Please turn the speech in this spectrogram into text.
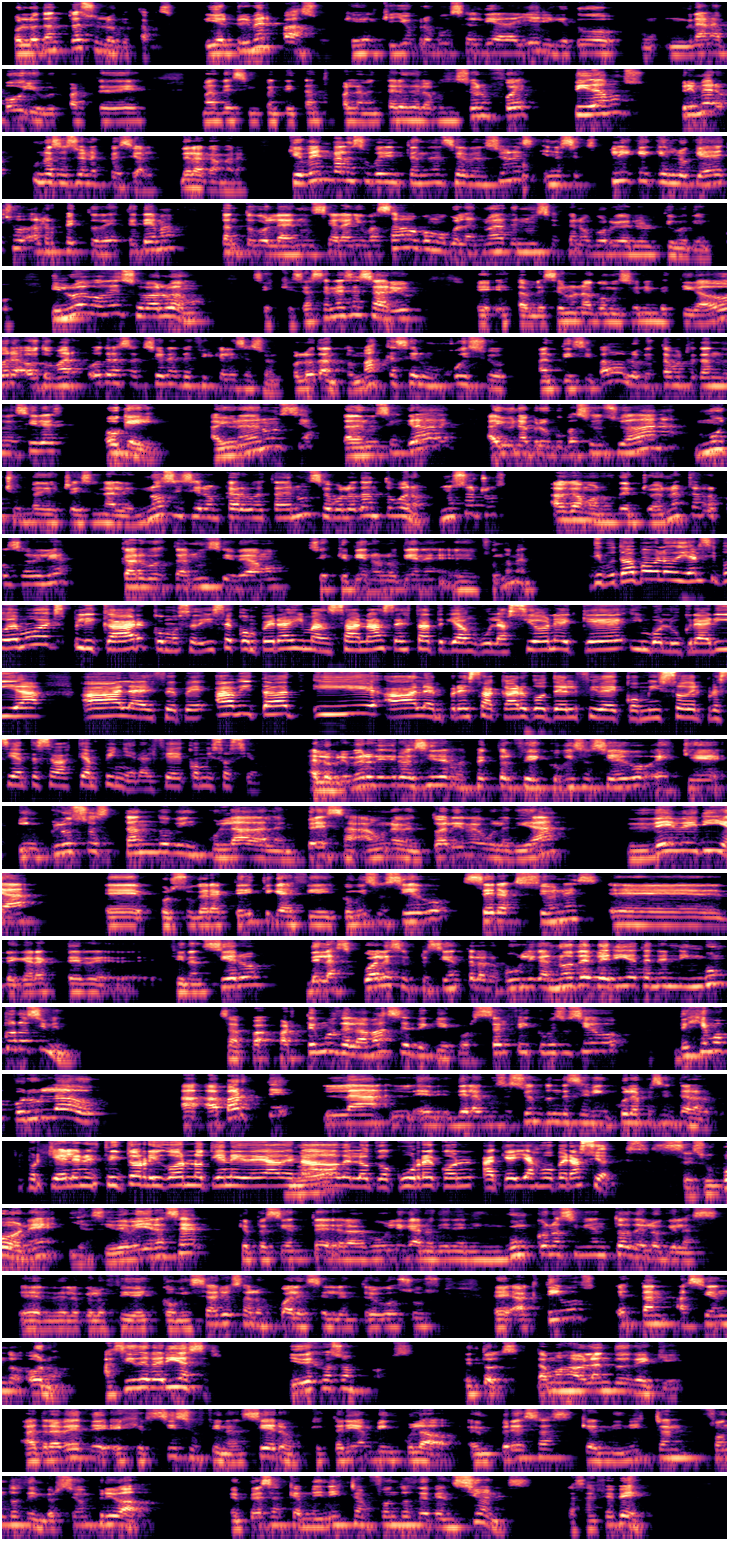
Por lo tanto, eso es lo que estamos haciendo. Y el primer paso, que es el que yo propuse el día de ayer y que tuvo un, gran apoyo por parte de más de cincuenta y tantos parlamentarios de la oposición, fue pidamos primero una sesión especial de la Cámara, que venga la Superintendencia de Pensiones y nos explique qué es lo que ha hecho al respecto de este tema, tanto con la denuncia del año pasado como con las nuevas denuncias que han ocurrido en el último tiempo. Y luego de eso evaluemos si es que se hace necesario, eh, establecer una comisión investigadora o tomar otras acciones de fiscalización. Por lo tanto, más que hacer un juicio anticipado, lo que estamos tratando de decir es, ok, hay una denuncia, la denuncia es grave, hay una preocupación ciudadana, muchos medios tradicionales no se hicieron cargo de esta denuncia, por lo tanto, bueno, nosotros hagámonos dentro de nuestra responsabilidad cargo de esta denuncia y veamos si es que tiene o no tiene eh, fundamento. Diputado Pablo Vidal, si podemos explicar, como se dice con peras y manzanas, esta triangulación que involucraría a la FP Habitat y a la empresa a cargo del fideicomiso del presidente Sebastián Piñera, el fideicomiso ciego. Eh, lo primero que quiero decir respecto al fideicomiso ciego es que incluso estando vinculada la empresa a una eventual irregularidad, debería, eh, por su característica de fideicomiso ciego, ser acciones eh, de carácter financiero de las cuales el presidente de la República no debería tener ningún conocimiento. O sea, partemos de la base de que por ser ciego, dejemos por un lado, aparte la, de la acusación donde se vincula al presidente de la República. Porque él en estricto rigor no tiene idea de nada de lo que ocurre con aquellas operaciones. Se supone, y así debería ser, que el presidente de la República no tiene ningún conocimiento de lo que, las, eh, de lo que los fideicomisarios a los cuales se le entregó sus eh, activos están haciendo o no. Así debería ser. Y dejo son pausa. Entonces, estamos hablando de que a través de ejercicios financieros que estarían vinculados a empresas que administran fondos de inversión privados, empresas que administran fondos de pensiones, las AFP,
